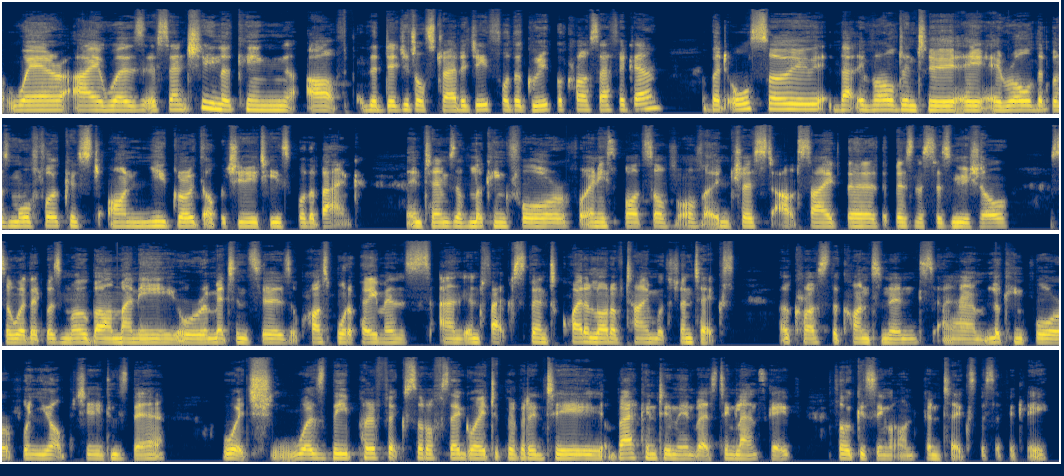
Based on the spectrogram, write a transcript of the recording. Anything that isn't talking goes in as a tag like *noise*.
where I was essentially looking after the digital strategy for the group across Africa. But also that evolved into a, a role that was more focused on new growth opportunities for the bank in terms of looking for for any spots of, of interest outside the, the business as usual so whether it was mobile money or remittances or cross-border payments, and in fact spent quite a lot of time with fintechs across the continent, um, looking for for new opportunities there, which was the perfect sort of segue to pivot into back into the investing landscape, focusing on fintech specifically.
